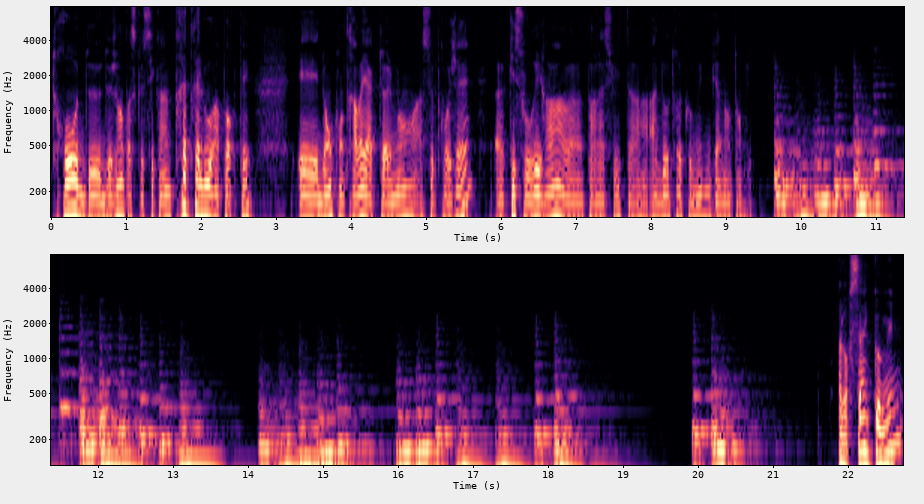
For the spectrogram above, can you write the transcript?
trop de, gens parce que c'est quand même très très lourd à porter. Et donc on travaille actuellement à ce projet euh, qui s'ouvrira euh, par la suite à d'autres communes bien entendu. Alors cinq communes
